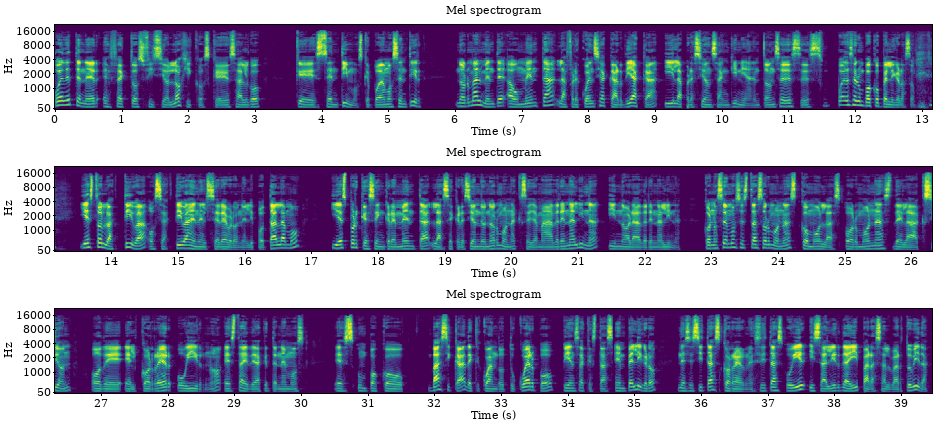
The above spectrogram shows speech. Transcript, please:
puede tener efectos fisiológicos, que es algo que sentimos, que podemos sentir. Normalmente aumenta la frecuencia cardíaca y la presión sanguínea, entonces es, puede ser un poco peligroso. Y esto lo activa o se activa en el cerebro, en el hipotálamo, y es porque se incrementa la secreción de una hormona que se llama adrenalina y noradrenalina. Conocemos estas hormonas como las hormonas de la acción o de el correr, huir, ¿no? Esta idea que tenemos es un poco básica de que cuando tu cuerpo piensa que estás en peligro, necesitas correr, necesitas huir y salir de ahí para salvar tu vida.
